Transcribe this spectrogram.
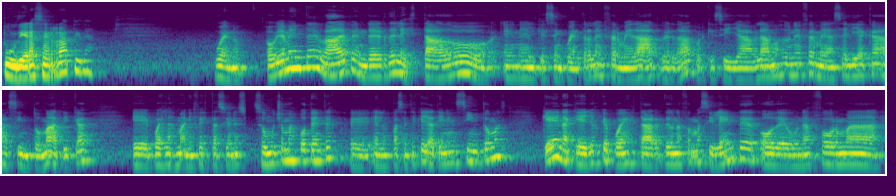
pudiera ser rápida? Bueno, obviamente va a depender del estado en el que se encuentra la enfermedad, ¿verdad? Porque si ya hablamos de una enfermedad celíaca sintomática, eh, pues las manifestaciones son mucho más potentes eh, en los pacientes que ya tienen síntomas que en aquellos que pueden estar de una forma silente o de una forma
